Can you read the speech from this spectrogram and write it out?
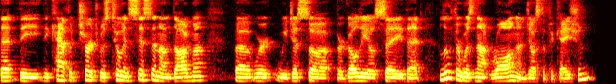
that the, the Catholic Church was too insistent on dogma. Uh, where we just saw Bergoglio say that Luther was not wrong on justification,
